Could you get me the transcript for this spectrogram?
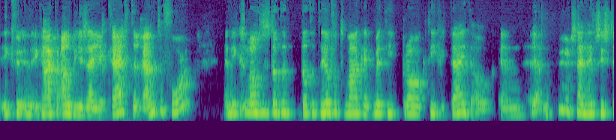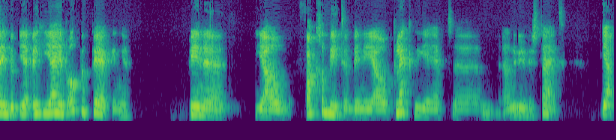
ik, vind, ik haak aan op je zei, je krijgt er ruimte voor. En ik geloof dus dat het, dat het heel veel te maken heeft met die proactiviteit ook. En ja. natuurlijk zijn het systeem... Weet je, jij hebt ook beperkingen binnen jouw vakgebied en binnen jouw plek die je hebt uh, aan de universiteit. Ja.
